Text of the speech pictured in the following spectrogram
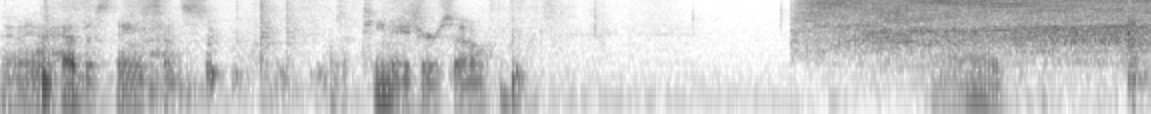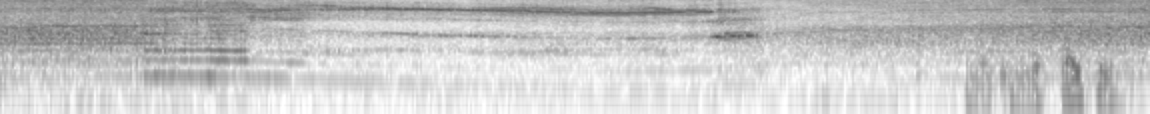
And I've had this thing since I was a teenager, so. Alright. Make some little slices.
